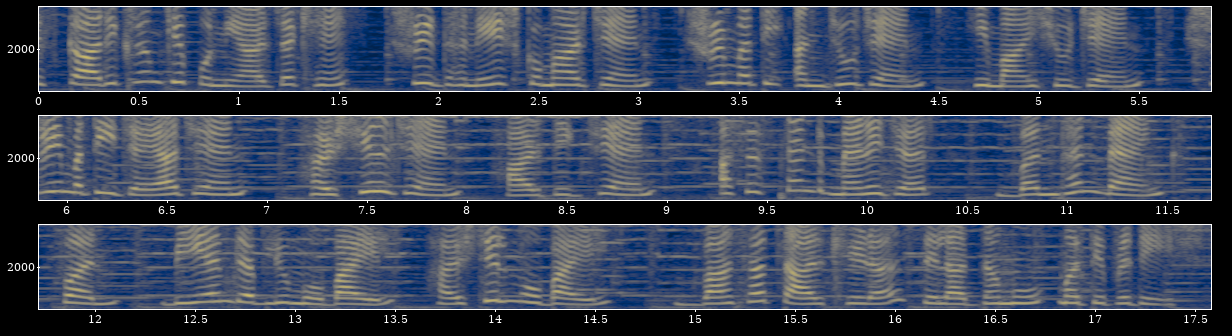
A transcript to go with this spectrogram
इस कार्यक्रम के पुण्यार्जक हैं Shri Dhanesh Kumar Jain, Shrimati Anju Jain, Himanshu Jain, Shrimati Jaya Jain, Harshil Jain, Hardik Jain, assistant manager, Bandhan bank firm B mobile, Harshil mobile, Bansa Tarkheda, जिला दमोह मध्य प्रदेश।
